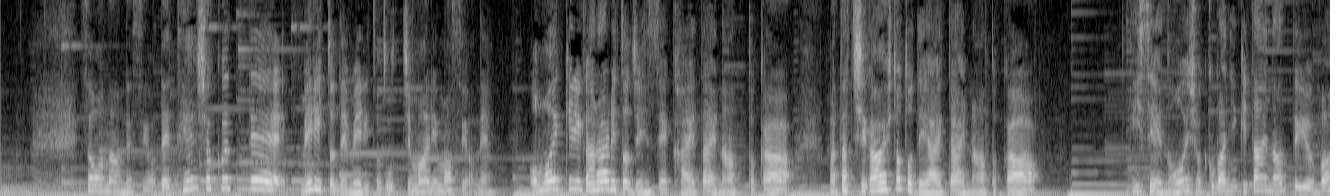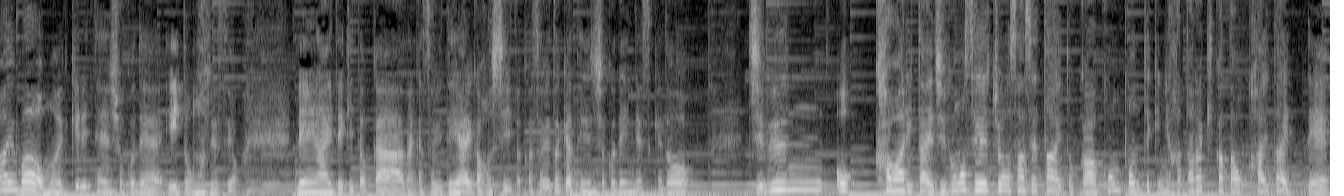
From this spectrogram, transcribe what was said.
そうなんですよ。で転職ってメリットデメリットどっちもありますよね。思いっきりガラリと人生変えたいなとかまた違う人と出会いたいなとか異性の多い職場に行きたいなっていう場合は思いっきり転職でいいと思うんですよ恋愛的とかなんかそういう出会いが欲しいとかそういう時は転職でいいんですけど自分を変わりたい自分を成長させたいとか根本的に働き方を変えたいって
